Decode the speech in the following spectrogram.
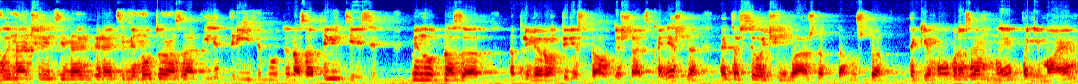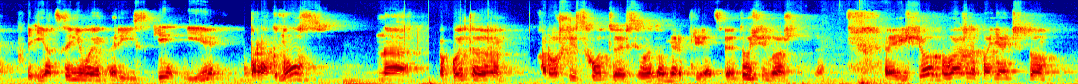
вы начали терапию минуту назад или три минуты назад или десять минут назад, например, он перестал дышать. Конечно, это все очень важно, потому что таким образом мы понимаем и оцениваем риски и прогноз на какой-то хороший исход всего этого мероприятия. Это очень важно. Да. Еще важно понять, что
